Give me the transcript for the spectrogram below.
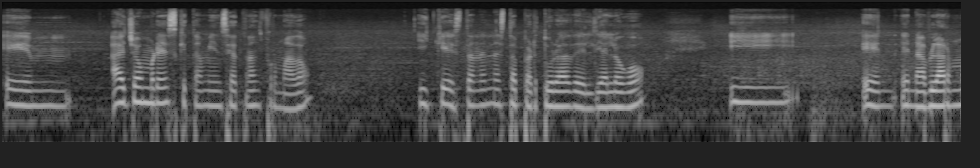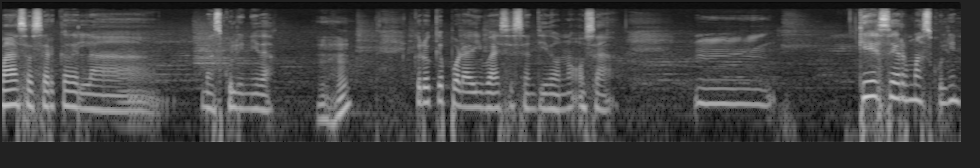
eh, hay hombres que también se ha transformado y que están en esta apertura del diálogo y en, hablar más acerca de la masculinidad. Creo que por ahí va ese sentido, ¿no? O sea, mm, ¿qué es ser masculino?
